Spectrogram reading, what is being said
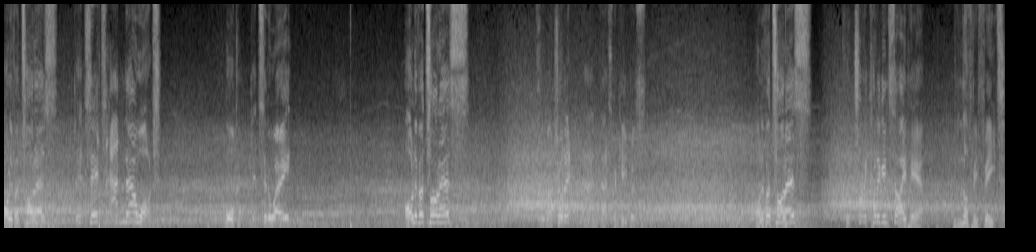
Oliver Torres gets it, and now what? Morgan gets it away. Oliver Torres. Too much on it, and that's the keeper's. Oliver Torres could try cutting inside here. Lovely feet.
